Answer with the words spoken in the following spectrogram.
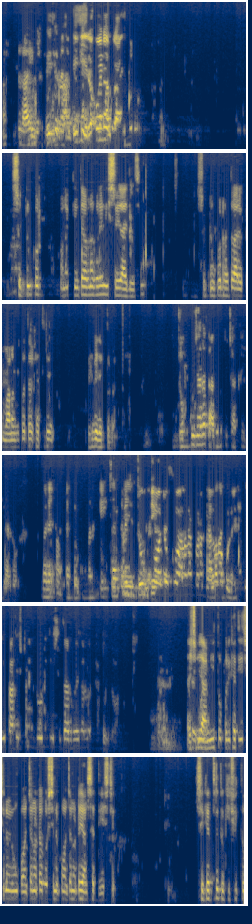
হ্যাঁ? এই যে এরকম একটা সুপ্রিম কোর্ট অনেক চিন্তা ভাবনা করে নিশ্চয়ই রায় দিয়েছে। সুপ্রিম কোর্ট হয়তো আর একটু মানবিকতার ক্ষেত্রে ভেবে দেখতে পারে। যোগ্য যারা তাদের তো চাকরি মানে মানে জায়গায় মানে যোগ্য অযোগ্য আলাদা করা না বলে এই প্রাতিষ্ঠানিক দুর্নীতির শিকার হয়ে গেল। অ্যাকচুয়ালি আমি তো পরীক্ষা দিয়েছিলাম এবং পঞ্চান্নটা কোশ্চেনে পঞ্চান্নটাই অ্যান্সার দিয়েছি সেক্ষেত্রে তো কিছুই তো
